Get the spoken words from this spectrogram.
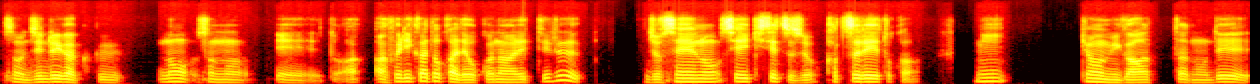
その人類学の、その、えっ、と、アアフリカとかで行われてる女性の正規切除、割礼とかに興味があったので、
